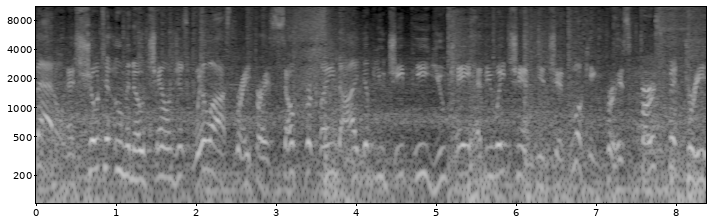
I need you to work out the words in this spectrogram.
battle as Shota Umino challenges Will Ospreay for his self-proclaimed IWGP UK Heavyweight Championship, looking for his first victory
